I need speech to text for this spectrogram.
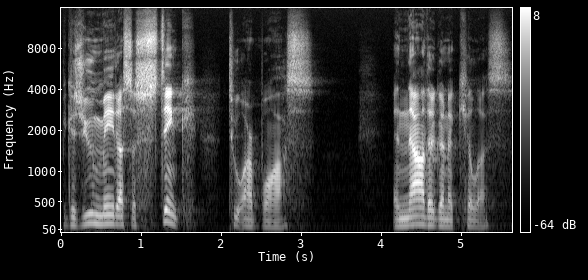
because you made us a stink to our boss and now they're going to kill us.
